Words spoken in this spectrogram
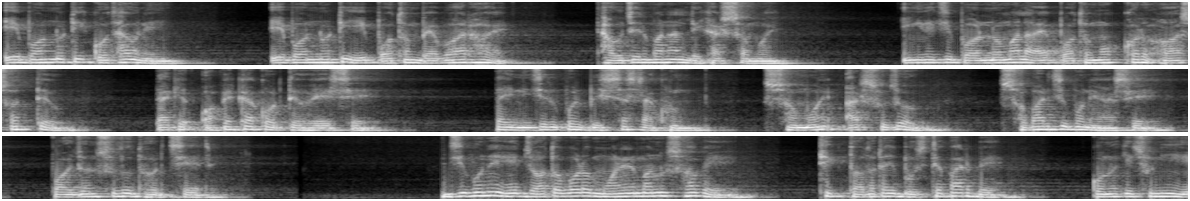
এ বর্ণটি কোথাও নেই। এ বর্ণটি প্রথম ব্যবহার হয় থাউজেন্ড বানান লেখার সময়। ইংরেজি বর্ণমালায় প্রথম অক্ষর হওয়া সত্ত্বেও তাকে অপেক্ষা করতে হয়েছে। তাই নিজের উপর বিশ্বাস রাখুন, সময় আর সুযোগ সবার জীবনে আসে, প্রয়োজন শুধু ধৈর্যের। জীবনে যত বড় মনের মানুষ হবে, ঠিক ততটাই বুঝতে পারবে কোনো কিছু নিয়ে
